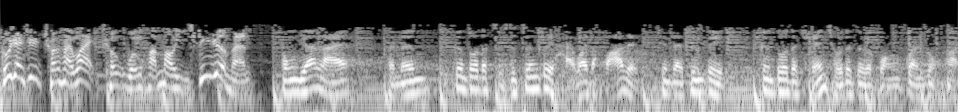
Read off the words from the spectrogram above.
国产剧传海外，成文化贸易新热门。从原来可能更多的只是针对海外的华人，现在针对更多的全球的这个观观众啊。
